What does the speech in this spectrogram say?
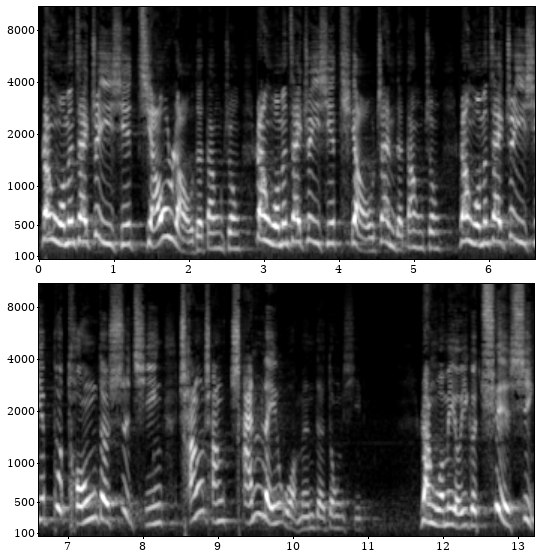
让我们在这一些搅扰的当中，让我们在这一些挑战的当中，让我们在这一些不同的事情常常缠累我们的东西里。让我们有一个确信，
